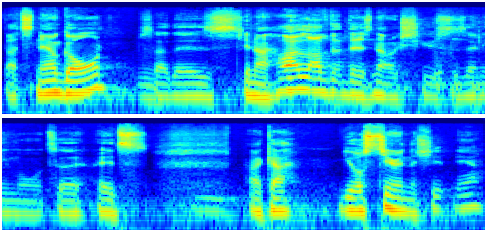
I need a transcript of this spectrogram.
That's now gone. So there's, you know, I love that there's no excuses anymore. Too. It's okay. You're steering the ship now.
